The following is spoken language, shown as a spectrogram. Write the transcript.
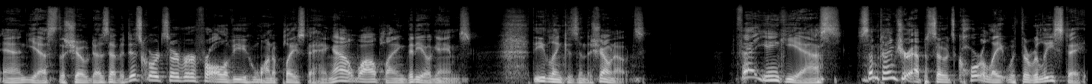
And yes, the show does have a Discord server for all of you who want a place to hang out while playing video games. The link is in the show notes. Fat Yankee asks Sometimes your episodes correlate with the release date.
